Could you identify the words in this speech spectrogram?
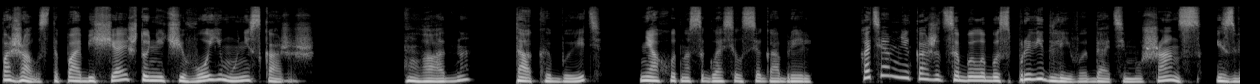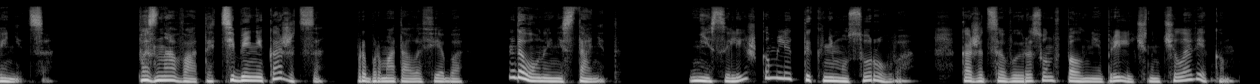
Пожалуйста, пообещай, что ничего ему не скажешь. Ладно, так и быть, неохотно согласился Габриэль. Хотя, мне кажется, было бы справедливо дать ему шанс извиниться. «Поздновато, тебе не кажется?» — пробормотала Феба. «Да он и не станет». «Не слишком ли ты к нему сурова? Кажется, вырос он вполне приличным человеком».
